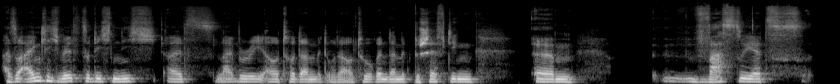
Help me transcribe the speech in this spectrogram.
also eigentlich willst du dich nicht als Library-Autor damit oder Autorin damit beschäftigen, ähm, was du jetzt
